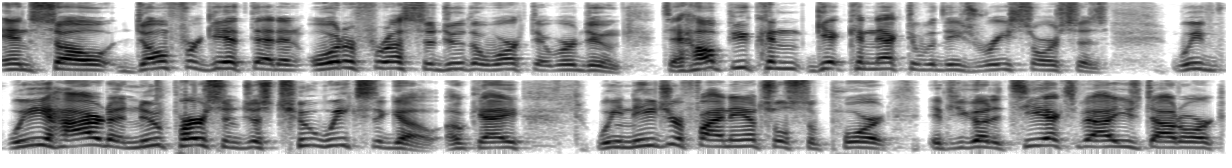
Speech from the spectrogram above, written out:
And so don't forget that in order for us to do the work that we're doing, to help you can get connected with these resources, we've we hired a new person just two weeks ago. Okay. We need your financial support. If you go to txvalues.org,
